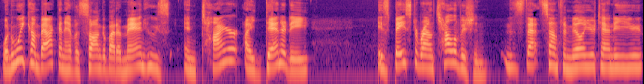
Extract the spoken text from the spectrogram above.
When we come back and have a song about a man whose entire identity is based around television, does that sound familiar to any of you?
